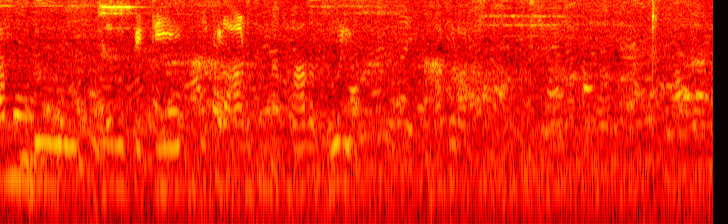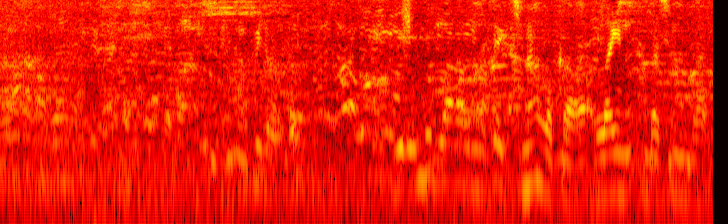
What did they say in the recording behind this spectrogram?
రాముడు అడుగు పెట్టి ఇక్కడ ఆడుతున్న పాద ధూళి నాకు కూడా కనిపించవద్దు ఈ రెండు ద్వారాల మధ్య ఇచ్చిన ఒక లైన్ దర్శనం ద్వారా.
